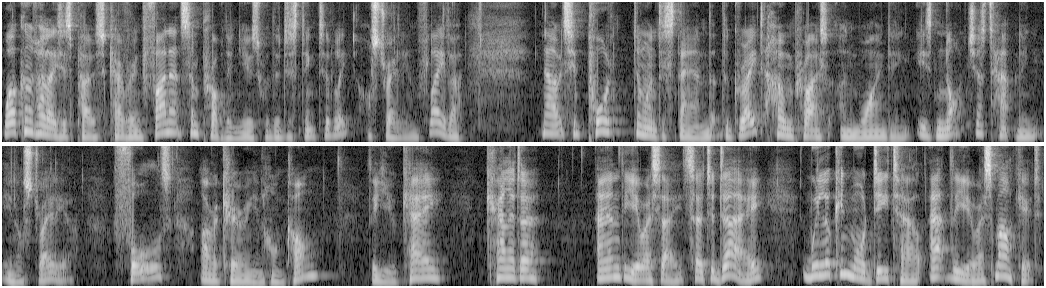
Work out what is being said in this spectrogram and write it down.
Welcome to our latest post covering finance and property news with a distinctively Australian flavour. Now, it's important to understand that the great home price unwinding is not just happening in Australia. Falls are occurring in Hong Kong, the UK, Canada, and the USA. So today, we look in more detail at the US market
